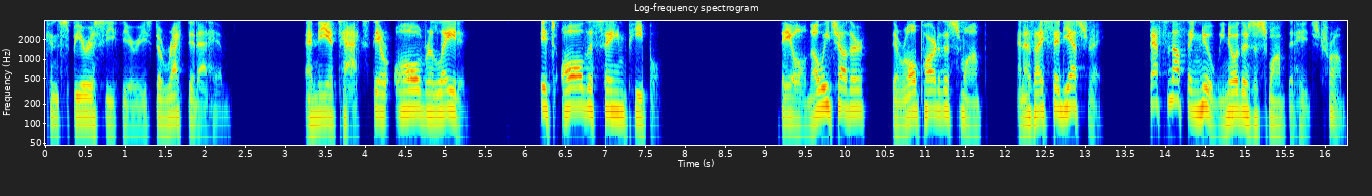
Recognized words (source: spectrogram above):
conspiracy theories directed at him and the attacks, they're all related. It's all the same people. They all know each other. They're all part of the swamp. And as I said yesterday, that's nothing new. We know there's a swamp that hates Trump.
